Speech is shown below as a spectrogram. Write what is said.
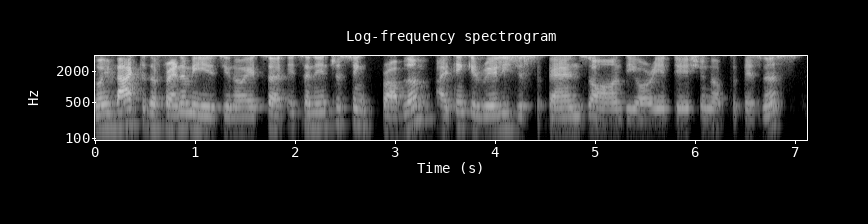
going back to the frenemies, you know, it's a it's an interesting problem. I think it really just depends on the orientation of the business.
